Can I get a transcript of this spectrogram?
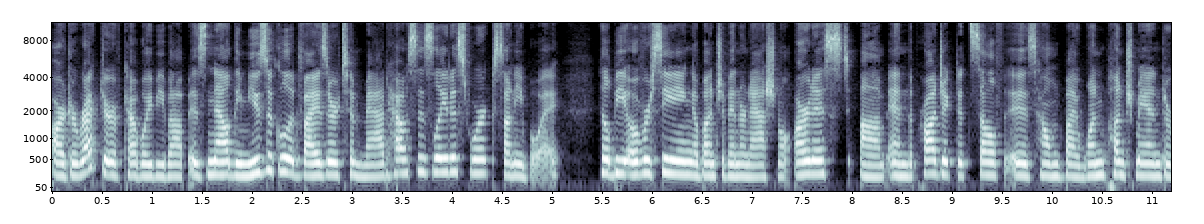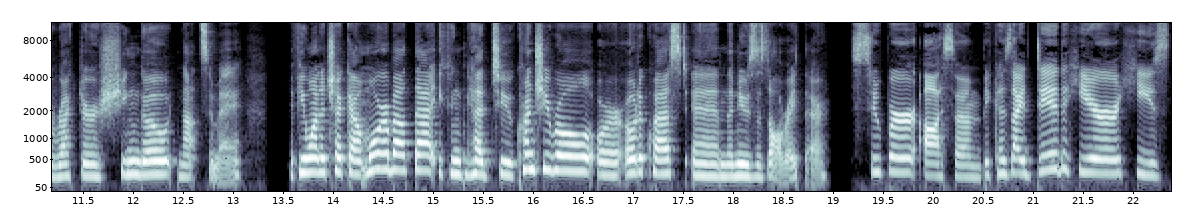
our director of Cowboy Bebop, is now the musical advisor to Madhouse's latest work, Sonny Boy. He'll be overseeing a bunch of international artists, um, and the project itself is helmed by One Punch Man director Shingo Natsume. If you want to check out more about that, you can head to Crunchyroll or OtaQuest, and the news is all right there. Super awesome because I did hear he's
